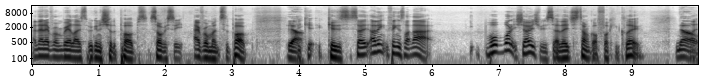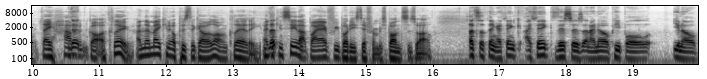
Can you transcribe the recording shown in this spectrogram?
And then everyone realised were going to shut the pubs. So obviously everyone went to the pub. Yeah. Because so I think things like that. What what it shows you is so they just haven't got a fucking clue. No, Like, they haven't got a clue, and they're making it up as they go along. Clearly, and you can see that by everybody's different response as well. that's the thing. I think I think this is, and I know people, you know,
